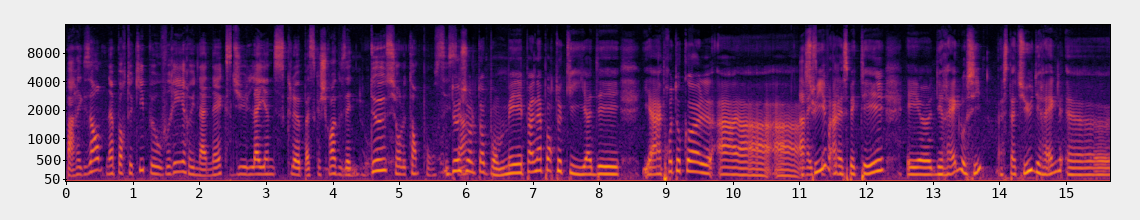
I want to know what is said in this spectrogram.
par exemple, n'importe qui peut ouvrir une annexe du Lions Club Parce que je crois que vous êtes deux sur le tampon, c'est ça? Deux sur le tampon, mais pas n'importe qui. Il y, a des, il y a un protocole à, à, à suivre, respecter. à respecter, et euh, des règles aussi, un statut, des règles. Euh,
